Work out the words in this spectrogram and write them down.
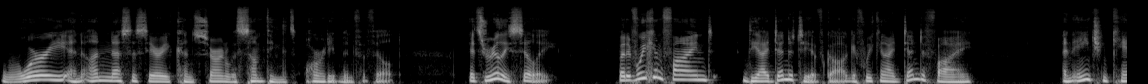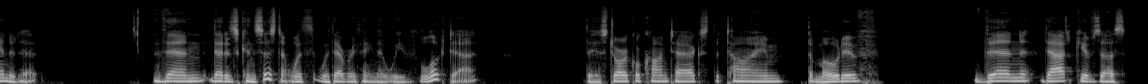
worry and unnecessary concern with something that's already been fulfilled. It's really silly. But if we can find the identity of Gog, if we can identify an ancient candidate, then that is consistent with, with everything that we've looked at the historical context, the time, the motive, then that gives us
